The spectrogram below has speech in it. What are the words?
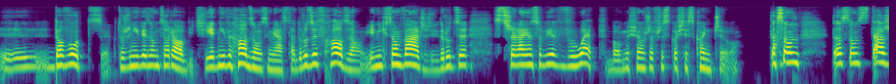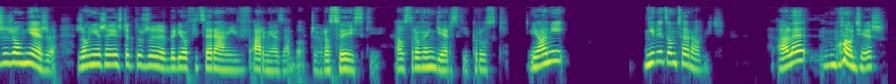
yy, dowódcy, którzy nie wiedzą, co robić. Jedni wychodzą z miasta, drudzy wchodzą, jedni chcą walczyć, drudzy strzelają sobie w łeb, bo myślą, że wszystko się skończyło. To są, to są starzy żołnierze. Żołnierze jeszcze, którzy byli oficerami w armiach zaborczych, rosyjskiej, austro-węgierskiej, pruskiej. I oni nie wiedzą, co robić. Ale młodzież,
